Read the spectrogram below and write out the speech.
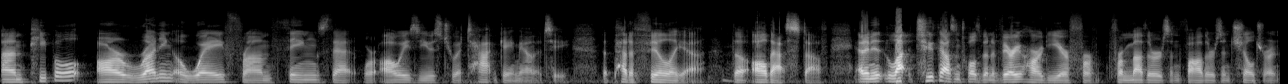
Um, people are running away from things that were always used to attack gay manity, the pedophilia, the, all that stuff. And I mean, 2012 has been a very hard year for, for mothers and fathers and children.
